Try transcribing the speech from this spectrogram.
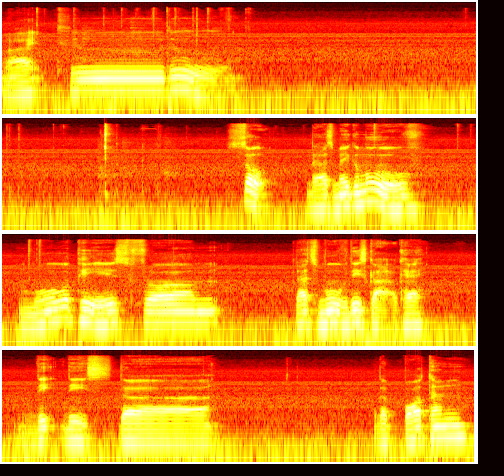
Right? To do. So let's make a move. Move a piece from let's move this guy, okay? The, this the the bottom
